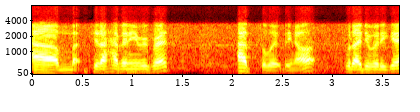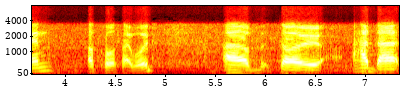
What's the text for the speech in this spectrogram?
Um, did I have any regrets? Absolutely not. Would I do it again? Of course I would. Um, so I had that,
